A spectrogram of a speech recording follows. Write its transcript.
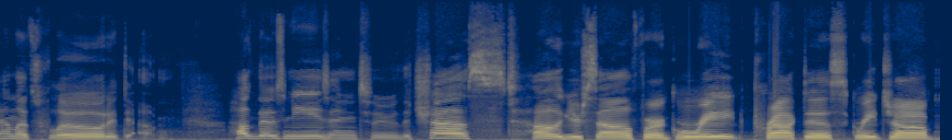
and let's float it down. Hug those knees into the chest. Hug yourself for a great practice. Great job.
